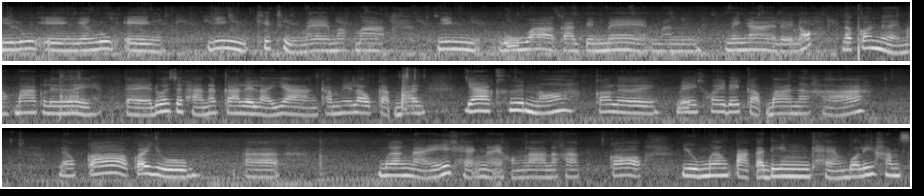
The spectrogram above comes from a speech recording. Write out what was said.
มีลูกเองเลี้ยงลูกเอง ยิ่งคิดถึงแม่มากๆ ยิ่งรู้ว่าการเป็นแม่มันไม่ง่ายเลยเนาะแล้วก็เหนื่อยมากๆเลย แต่ด้วยสถานการณ์หลาย ๆ อย่างทำให้เรากลับบ้านยากขึ้นเนาะก็เลยไม่ค่อยได้กลับบ้านนะคะ แล้วก็ก็อยู่อ่า เมืองไหนแข็งไหนของเรานะคะ ก็อยู่เมืองปากกระดิงแข็งบริคำไซ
